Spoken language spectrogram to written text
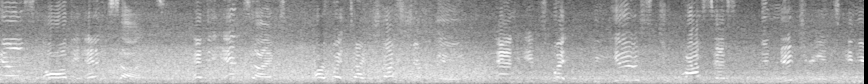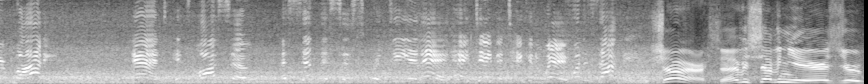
kills all the enzymes. And the enzymes are what digest your food and it's what you use to process the nutrients in your body. And it's also a synthesis for DNA. Hey David, take it away. What does that mean? Sure. So every seven years you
